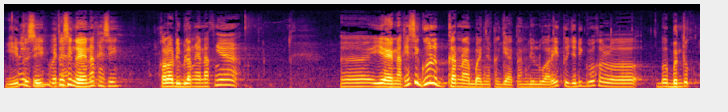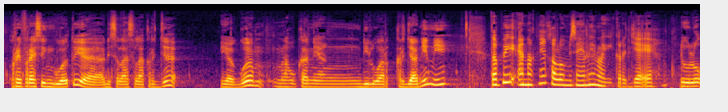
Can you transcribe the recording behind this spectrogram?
Gitu Iya sih. sih, Itu sih nggak enaknya sih. Kalau dibilang enaknya, eh ya enaknya sih gue karena banyak kegiatan di luar itu. Jadi gue kalau bentuk refreshing gue tuh ya di sela-sela kerja, ya gue melakukan yang di luar kerjaan ini. Tapi enaknya kalau misalnya ini lagi kerja ya, dulu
